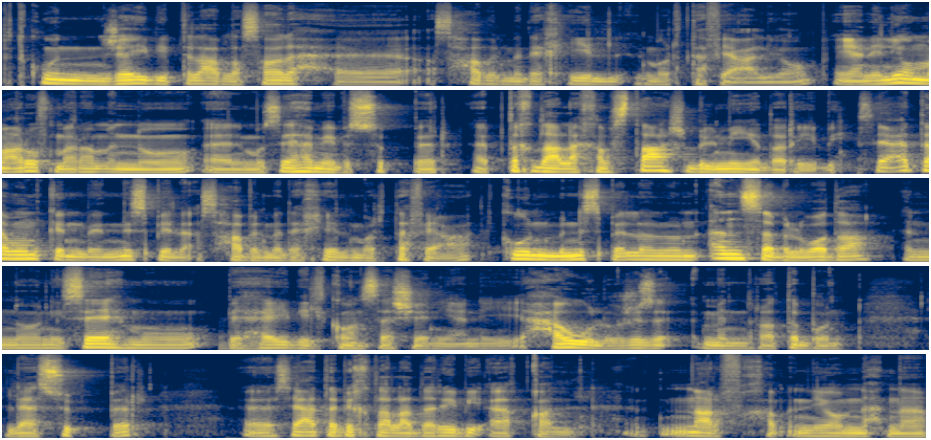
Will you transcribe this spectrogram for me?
بتكون جيدة بتلعب لصالح آه، أصحاب المداخيل المرتفعة اليوم. يعني اليوم معروف مرام أنه المساهمة بالسوبر بتخضع ل 15% ضريبة. ساعتها ممكن بالنسبة لأصحاب المداخيل المرتفعة يكون بالنسبة لهم أنسب الوضع أنهم يساهموا بهيدي ال concession يعني يحولوا جزء من راتبهم لسوبر. آه، ساعتها بيخضع لضريبة أقل. نعرف اليوم نحن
